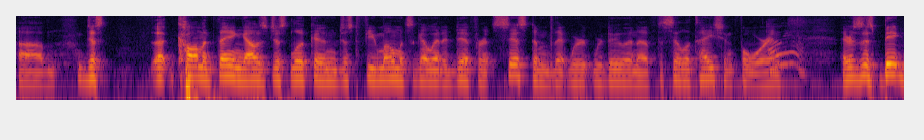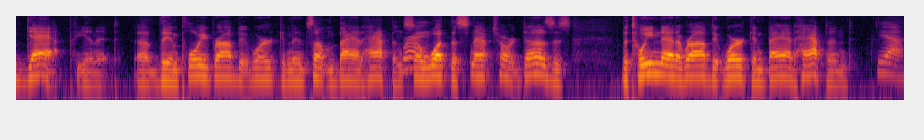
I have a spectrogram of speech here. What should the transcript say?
Um, just a common thing, I was just looking just a few moments ago at a different system that we're, we're doing a facilitation for. And oh, yeah. There's this big gap in it. Uh, the employee arrived at work and then something bad happened. Right. So, what the snap chart does is between that arrived at work and bad happened, yeah,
